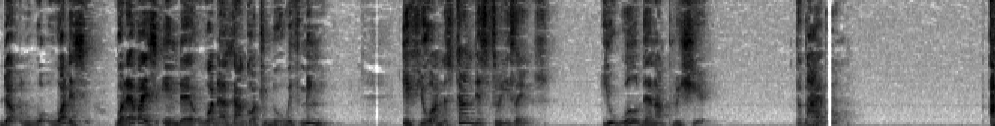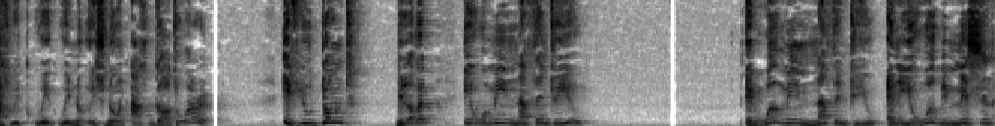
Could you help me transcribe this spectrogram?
the, what is whatever is in there, what does that got to do with me? If you understand these three things, you will then appreciate the Bible as we, we, we know it's known as God's word. If you don't, beloved, it will mean nothing to you. It will mean nothing to you and you will be missing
